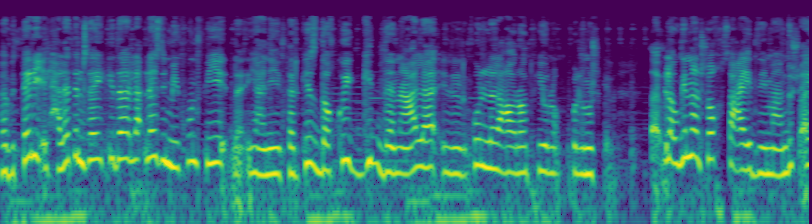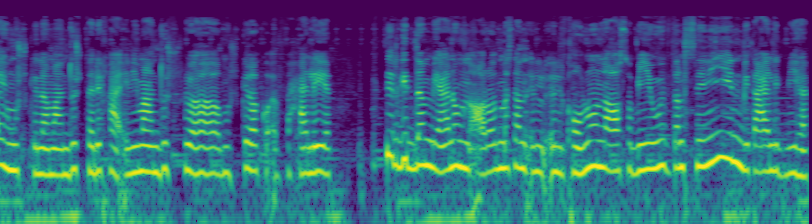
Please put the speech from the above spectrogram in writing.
فبالتالي الحالات اللي زي كده لا لازم يكون في يعني تركيز دقيق جدا على كل الأعراض فيه وكل مشكلة. طيب لو جينا لشخص عادي ما عندوش أي مشكلة ما عندوش تاريخ عائلي ما عندوش آه، مشكلة في حالية كتير جدا بيعانوا من أعراض مثلا ال- القولون العصبي ويفضل سنين بيتعالج بيها.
